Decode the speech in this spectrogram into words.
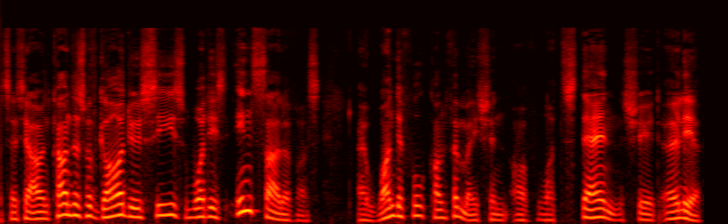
sy sê our encounters with God who sees what is inside of us. A wonderful confirmation of what Stan shared earlier.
